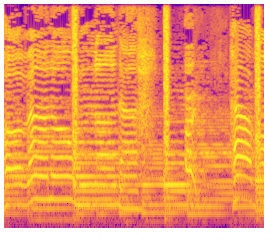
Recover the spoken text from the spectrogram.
Havana, ooh, na, na. Hey. Have a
